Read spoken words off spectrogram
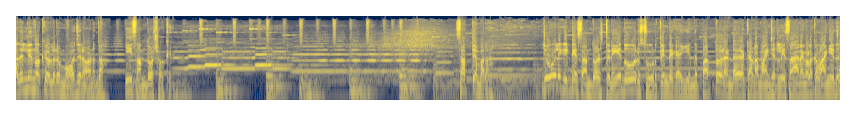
അതിൽ നിന്നൊക്കെ ഉള്ളൊരു മോചനമാണ് ദാ ഈ സന്തോഷമൊക്കെ. സത്യം പറ. ജോലി കിട്ടിയ സന്തോഷത്തിന് ഏതോ ഒരു സുഹൃത്തിന്റെ കയ്യിൽ നിന്ന് പത്തോ രണ്ടോ കടം വാങ്ങിച്ചിട്ടില്ല ഈ സാധനങ്ങളൊക്കെ വാങ്ങിയത്?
